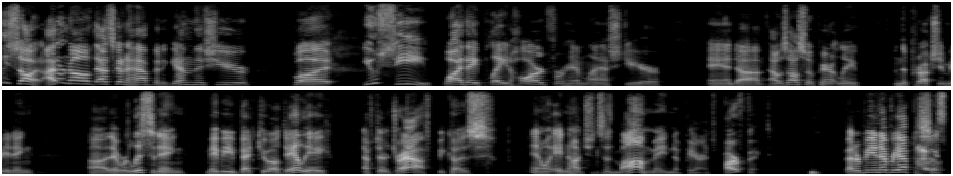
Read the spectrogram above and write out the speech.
We saw it. I don't know if that's going to happen again this year, but you see why they played hard for him last year. And uh, I was also apparently in the production meeting. Uh, they were listening, maybe BetQL Daily after the draft because you know Aidan Hutchinson's mom made an appearance. Perfect. Better be in every episode. I was,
